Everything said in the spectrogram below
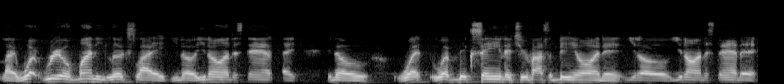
like what real money looks like. You know, you don't understand like you know what what big scene that you're about to be on, and you know you don't understand that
